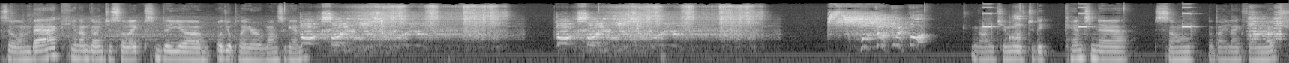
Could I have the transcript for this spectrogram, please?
So I'm back and I'm going to select the um audio player once again. I'm going to move to the Cantina song that I like very much.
